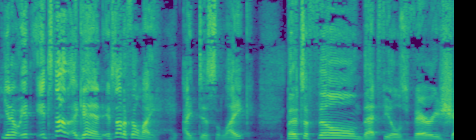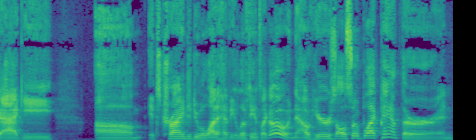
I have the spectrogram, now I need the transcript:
you know it it's not again it's not a film I I dislike, but it's a film that feels very shaggy um, it's trying to do a lot of heavy lifting. It's like, oh, now here's also Black Panther, and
